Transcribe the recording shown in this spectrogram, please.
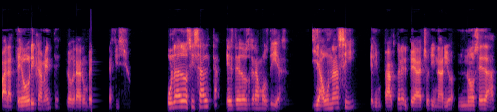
para teóricamente lograr un beneficio. Una dosis alta es de 2 gramos días y aún así el impacto en el pH urinario no se da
